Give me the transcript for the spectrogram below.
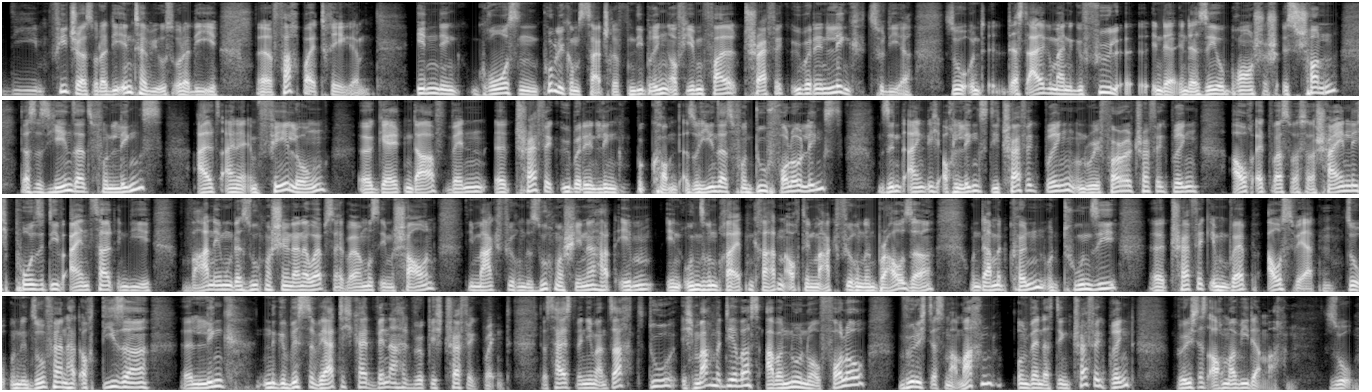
die Features oder die Interviews oder die äh, Fachbeiträge, in den großen Publikumszeitschriften, die bringen auf jeden Fall Traffic über den Link zu dir. So, und das allgemeine Gefühl in der, in der SEO-Branche ist schon, dass es jenseits von Links als eine Empfehlung äh, gelten darf, wenn äh, Traffic über den Link bekommt. Also jenseits von Do-Follow-Links sind eigentlich auch Links, die Traffic bringen und Referral-Traffic bringen, auch etwas, was wahrscheinlich positiv einzahlt in die Wahrnehmung der Suchmaschine deiner Website, weil man muss eben schauen, die marktführende Suchmaschine hat eben in unseren Breitengraden auch den marktführenden Browser und damit können und tun sie äh, Traffic im Web auswerten. So, und insofern hat auch dieser Link eine gewisse Wertigkeit, wenn er halt wirklich Traffic bringt. Das heißt, wenn jemand sagt, sagt, du, ich mache mit dir was, aber nur No Follow, würde ich das mal machen. Und wenn das Ding Traffic bringt, würde ich das auch mal wieder machen. So.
